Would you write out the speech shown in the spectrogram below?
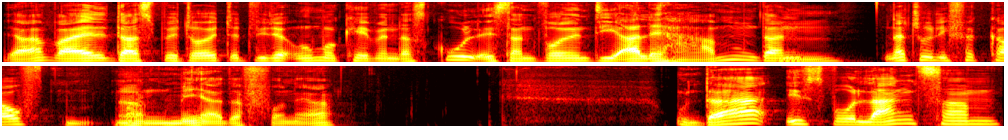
Ja. weil das bedeutet wiederum, okay, wenn das cool ist, dann wollen die alle haben und dann Mhm. natürlich verkauft man mehr davon, ja. Und da ist wo langsam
